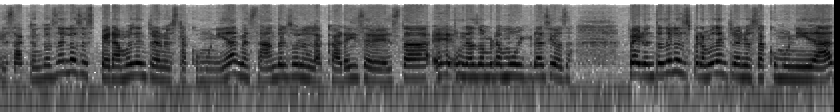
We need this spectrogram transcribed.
Exacto, entonces los esperamos dentro de nuestra comunidad. Me está dando el sol en la cara y se ve esta, eh, una sombra muy graciosa. Pero entonces los esperamos dentro de nuestra comunidad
